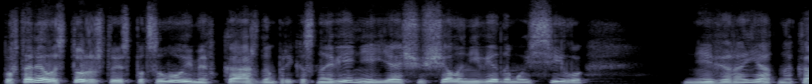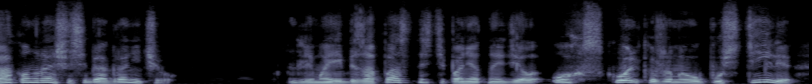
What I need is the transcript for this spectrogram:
Повторялось то же, что и с поцелуями. В каждом прикосновении я ощущала неведомую силу. Невероятно, как он раньше себя ограничивал. Для моей безопасности, понятное дело, ох, сколько же мы упустили —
